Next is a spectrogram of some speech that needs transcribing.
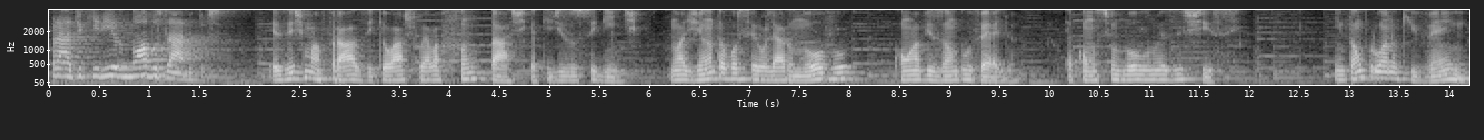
para adquirir novos hábitos? Existe uma frase que eu acho ela fantástica que diz o seguinte: Não adianta você olhar o novo com a visão do velho. É como se o novo não existisse. Então, para o ano que vem,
